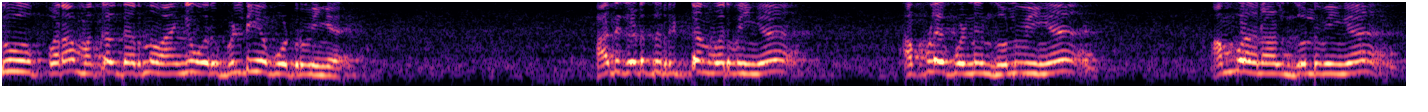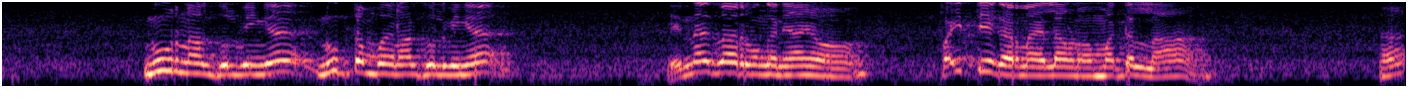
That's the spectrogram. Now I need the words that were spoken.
சூப்பராக மக்கள்கிட்ட இருந்து வாங்கி ஒரு பில்டிங்கை போட்டுருவீங்க. அதுக்கடுத்து ரிட்டர்ன் வருவீங்க. அப்ளை பண்ணுன்னு சொல்லுவீங்க. ஐம்பது நாள் சொல்லுவீங்க. நூறு நாள் சொல்லுவீங்க. நூற்றம்பது நாள் சொல்லுவீங்க. என்ன சார் உங்கள் நியாயம்? பைத்தியக்காரனா எல்லாம் மக்கள்லாம் ஆ?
